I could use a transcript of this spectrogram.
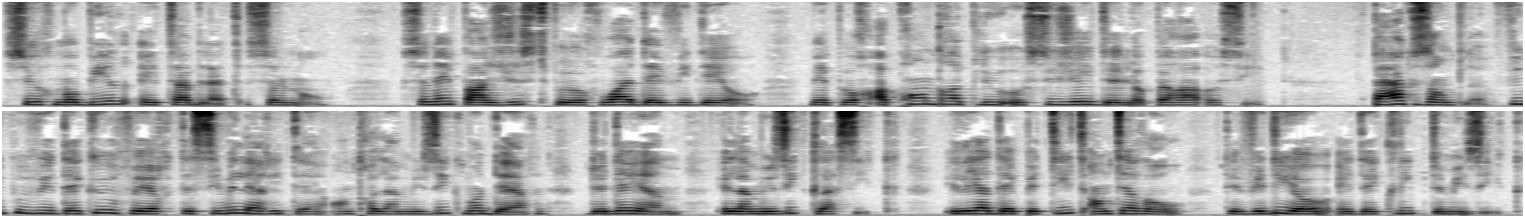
sur mobile et tablette seulement. Ce n'est pas juste pour voir des vidéos, mais pour apprendre plus au sujet de l'opéra aussi. Par exemple, vous pouvez découvrir des similarités entre la musique moderne de DM et la musique classique. Il y a des petites interros, des vidéos et des clips de musique.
